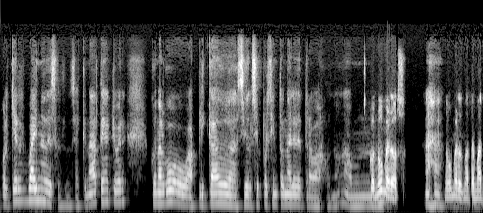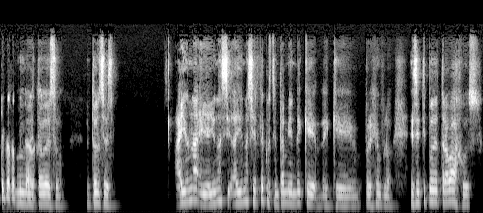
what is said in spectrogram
cualquier vaina de esas, o sea, que nada tenga que ver con algo aplicado hacia el 100% en área de trabajo, ¿no? Con números. Ajá. Números, matemáticas aplicadas. Y todo eso. Entonces, hay una, hay una, hay una cierta cuestión también de que, de que, por ejemplo, ese tipo de trabajos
